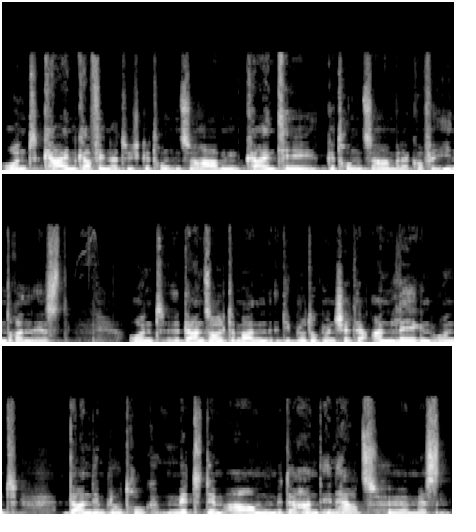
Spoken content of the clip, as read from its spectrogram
und keinen Kaffee natürlich getrunken zu haben, keinen Tee getrunken zu haben, weil der Koffein drin ist. Und dann sollte man die Blutdruckmanschette anlegen und dann den Blutdruck mit dem Arm, mit der Hand in Herzhöhe messen.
